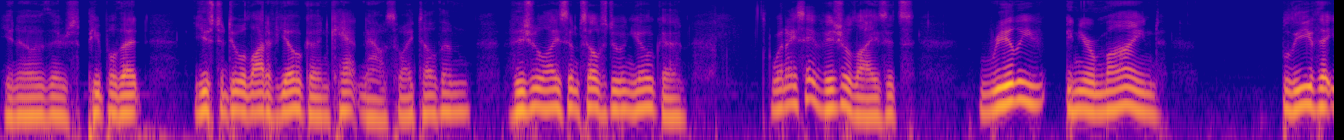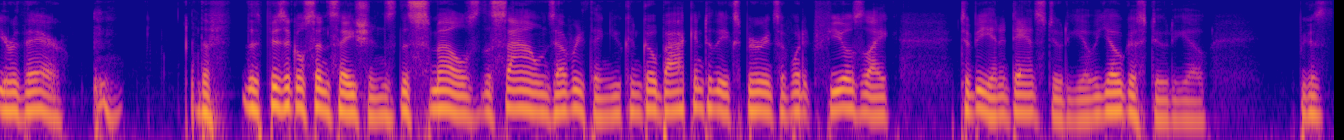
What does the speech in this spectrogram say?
You know, there's people that used to do a lot of yoga and can't now, so I tell them visualize themselves doing yoga. And when I say visualize, it's really in your mind believe that you're there the the physical sensations, the smells, the sounds, everything. You can go back into the experience of what it feels like to be in a dance studio, a yoga studio. Because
